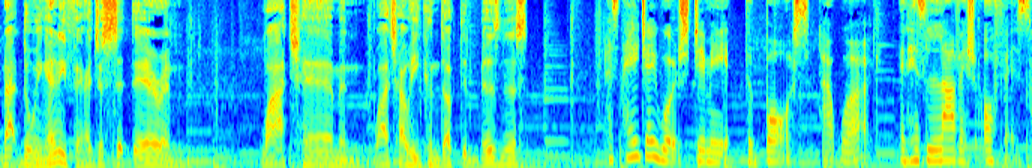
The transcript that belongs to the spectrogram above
not doing anything. I just sit there and watch him and watch how he conducted business. As AJ watched Jimmy, the boss, at work in his lavish office,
